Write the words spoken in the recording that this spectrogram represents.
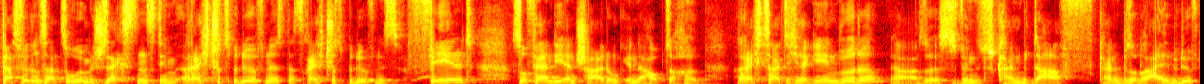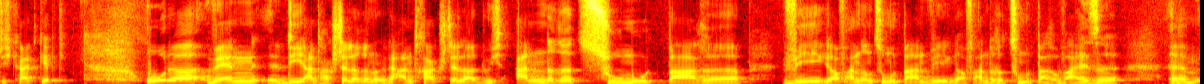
Das führt uns dann zu römisch sechstens, dem Rechtsschutzbedürfnis. Das Rechtsschutzbedürfnis fehlt, sofern die Entscheidung in der Hauptsache rechtzeitig ergehen würde. Ja, also es, wenn es keinen Bedarf, keine besondere Eilbedürftigkeit gibt. Oder wenn die Antragstellerin oder der Antragsteller durch andere zumutbare Wege, auf anderen zumutbaren Wegen, auf andere zumutbare Weise ähm,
